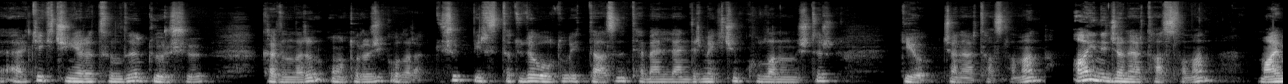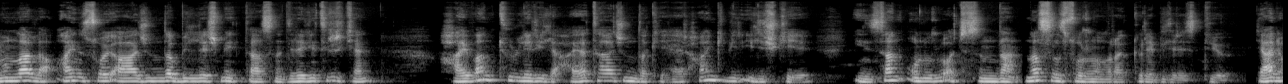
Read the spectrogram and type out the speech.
ve erkek için yaratıldığı görüşü kadınların ontolojik olarak düşük bir statüde olduğu iddiasını temellendirmek için kullanılmıştır diyor Caner Taslaman. Aynı Caner Taslaman maymunlarla aynı soy ağacında birleşme iddiasını dile getirirken hayvan türleriyle hayat ağacındaki herhangi bir ilişkiyi insan onuru açısından nasıl sorun olarak görebiliriz diyor. Yani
